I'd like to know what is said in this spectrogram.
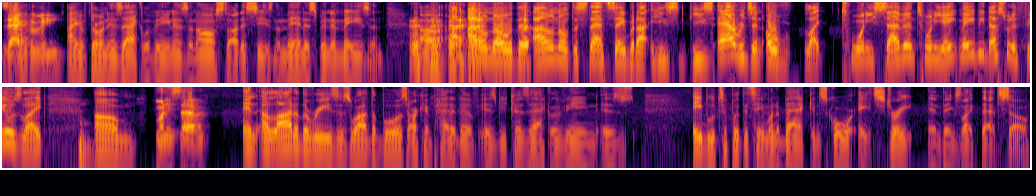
Zach I- LaVine. I am throwing in Zach LaVine as an All Star this season. The man has been amazing. Uh, I, I don't know what the I don't know what the stats say, but I, he's he's averaging over like 27, 28 maybe. That's what it feels like. Um, 27. and a lot of the reasons why the Bulls are competitive is because Zach LaVine is able to put the team on the back and score eight straight and things like that. So,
